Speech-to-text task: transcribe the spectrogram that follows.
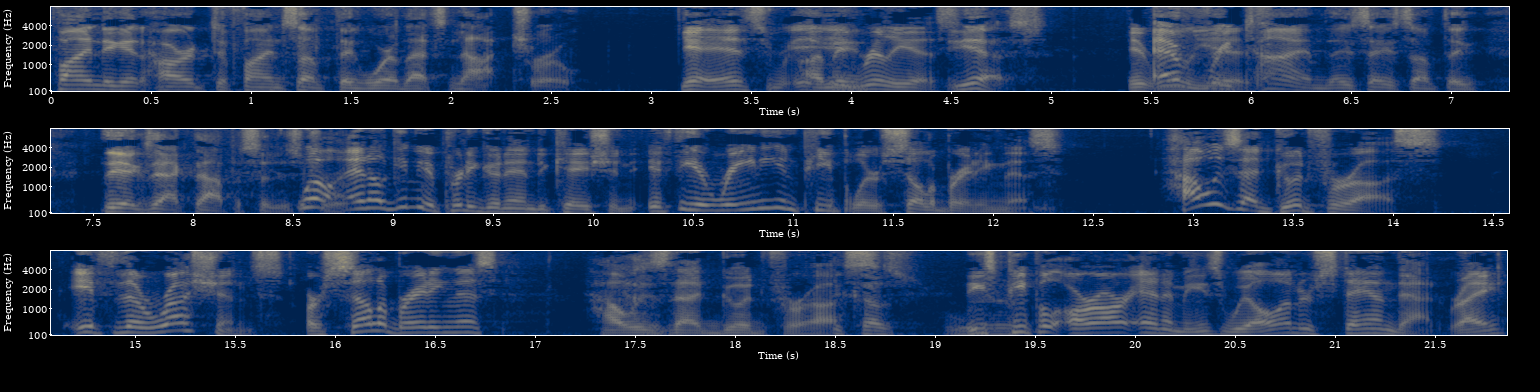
finding it hard to find something where that's not true. yeah, it's, it, I mean, it really is. Yes, It really every is. time they say something, the exact opposite is Well, true. Well, and I'll give you a pretty good indication. If the Iranian people are celebrating this, how is that good for us? If the Russians are celebrating this, how is that good for us? Because these people are our enemies. We all understand that, right?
